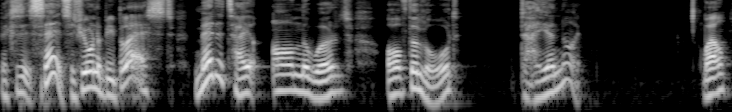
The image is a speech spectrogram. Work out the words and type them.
Because it says, if you want to be blessed, meditate on the word of the Lord day and night. Well,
